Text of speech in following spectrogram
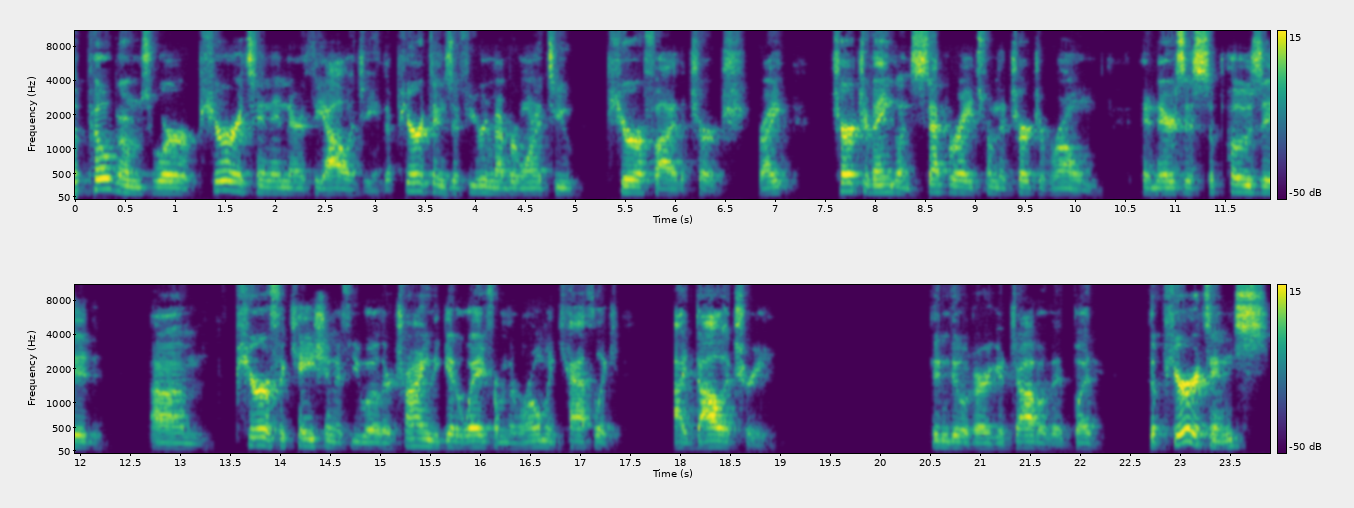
the pilgrims were Puritan in their theology. The Puritans, if you remember, wanted to purify the church, right? Church of England separates from the Church of Rome, and there's this supposed um, purification, if you will. They're trying to get away from the Roman Catholic idolatry. Didn't do a very good job of it, but the Puritans,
